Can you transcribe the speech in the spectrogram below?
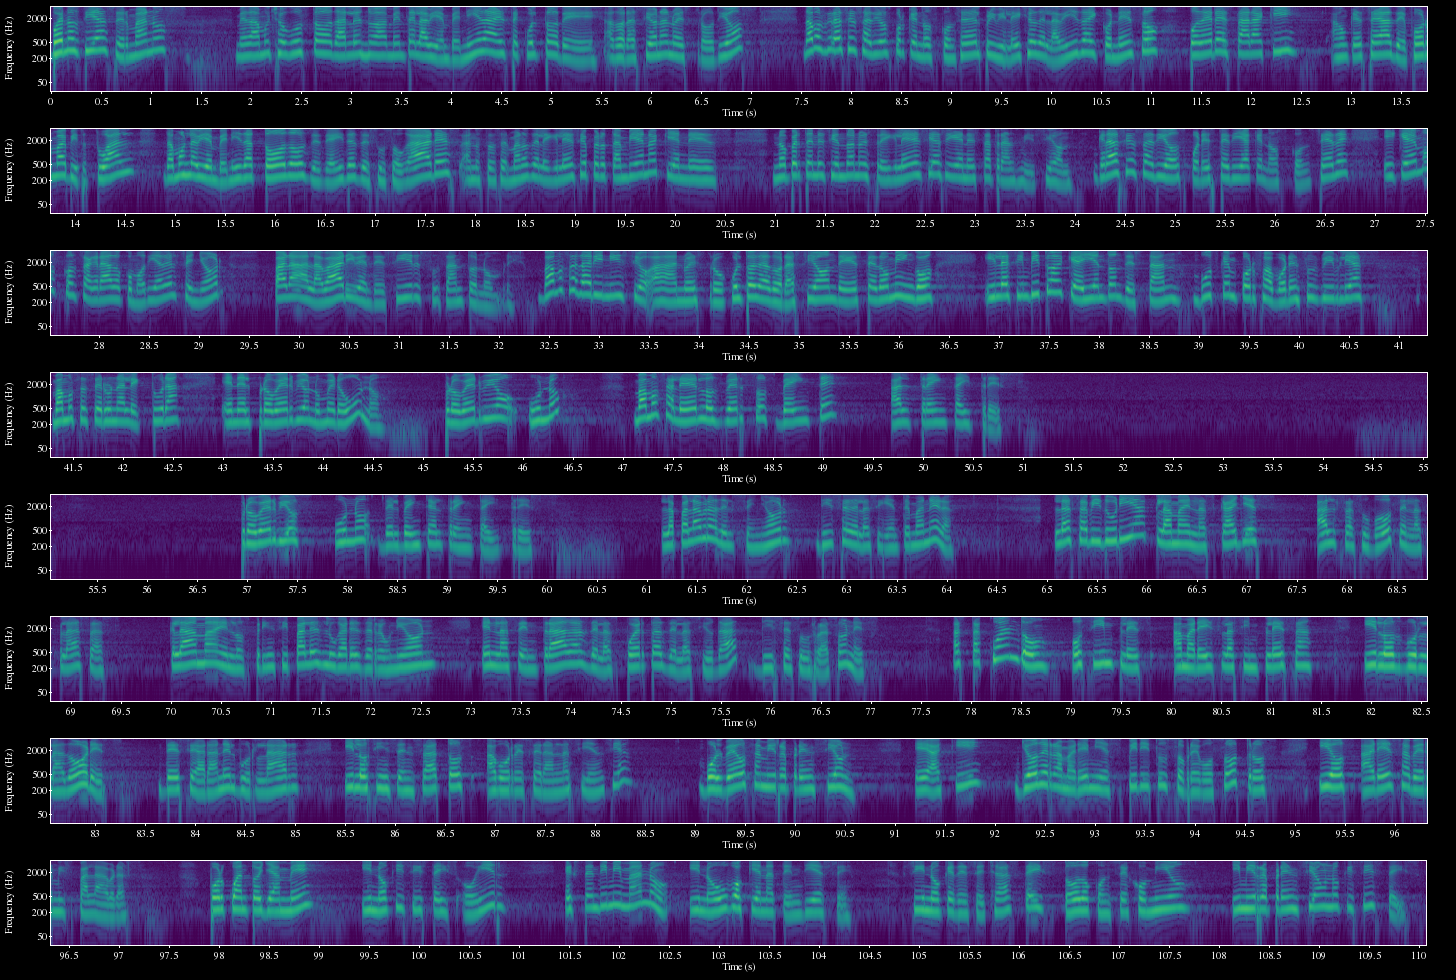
Buenos días, hermanos. Me da mucho gusto darles nuevamente la bienvenida a este culto de adoración a nuestro Dios. Damos gracias a Dios porque nos concede el privilegio de la vida y con eso poder estar aquí, aunque sea de forma virtual. Damos la bienvenida a todos desde ahí, desde sus hogares, a nuestros hermanos de la iglesia, pero también a quienes no perteneciendo a nuestra iglesia siguen esta transmisión. Gracias a Dios por este día que nos concede y que hemos consagrado como Día del Señor para alabar y bendecir su santo nombre. Vamos a dar inicio a nuestro culto de adoración de este domingo y les invito a que ahí en donde están, busquen por favor en sus Biblias. Vamos a hacer una lectura en el proverbio número 1. Proverbio 1. Vamos a leer los versos 20 al 33. Proverbios 1 del 20 al 33. La palabra del Señor dice de la siguiente manera. La sabiduría clama en las calles, alza su voz en las plazas, clama en los principales lugares de reunión, en las entradas de las puertas de la ciudad, dice sus razones. ¿Hasta cuándo, oh simples, amaréis la simpleza y los burladores desearán el burlar y los insensatos aborrecerán la ciencia? Volveos a mi reprensión. He aquí, yo derramaré mi espíritu sobre vosotros y os haré saber mis palabras. Por cuanto llamé y no quisisteis oír, extendí mi mano y no hubo quien atendiese, sino que desechasteis todo consejo mío y mi reprensión no quisisteis.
